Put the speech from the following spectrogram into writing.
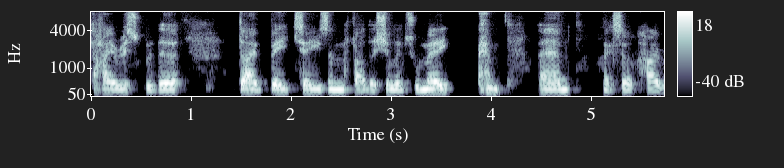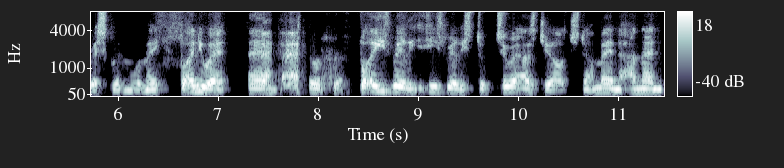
high risk with the diabetes and the fact that she lives with me. um, makes her high risk living with me. But anyway, um, so- but he's really he's really stuck to it as George. You know what I mean? And then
